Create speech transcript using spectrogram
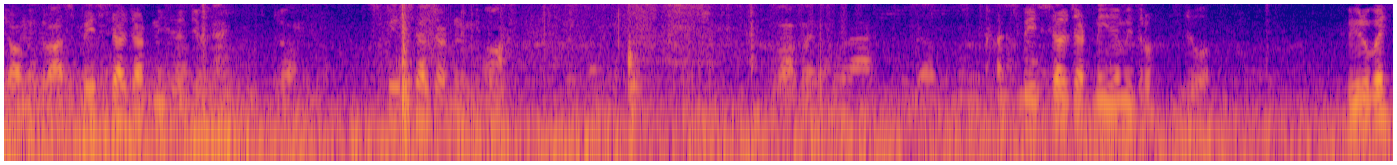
જો મિત્રો આ સ્પેશિયલ ચટણી છે જે જો મિત્રો સ્પેશિયલ ચટણી મિત્રો. વાહ ભાઈ આ સ્પેશિયલ ચટણી છે મિત્રો જુઓ. વીરુભાઈ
